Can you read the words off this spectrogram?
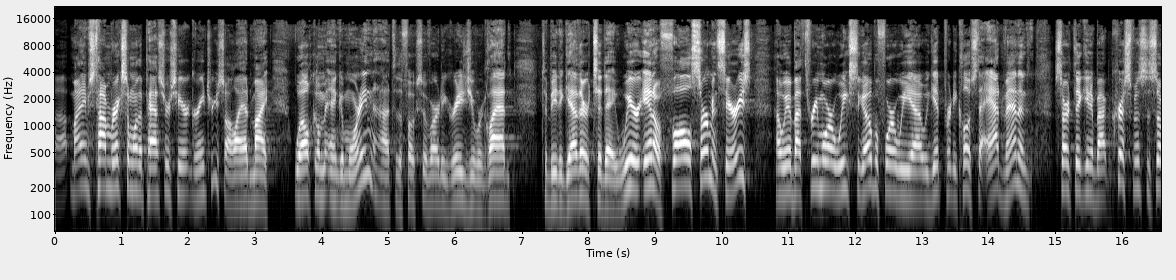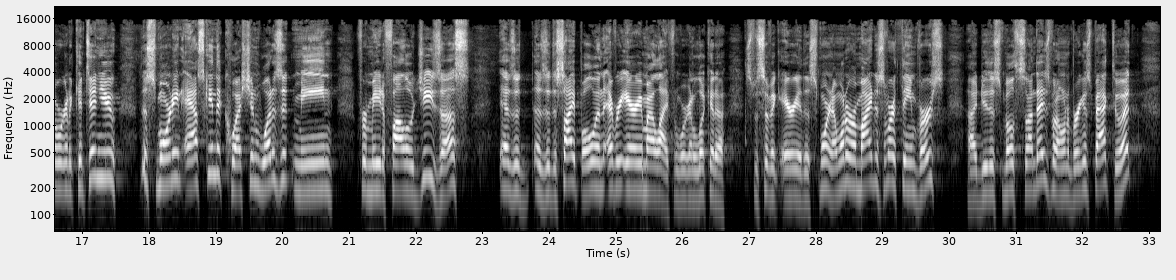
Uh, my is Tom Ricks. I'm one of the pastors here at Green Tree, so I'll add my welcome and good morning uh, to the folks who have already greeted you. We're glad to be together today. We're in a fall sermon series. Uh, we have about three more weeks to go before we, uh, we get pretty close to Advent and start thinking about Christmas. And so we're going to continue this morning asking the question what does it mean for me to follow Jesus? As a, as a disciple in every area of my life. And we're going to look at a specific area this morning. I want to remind us of our theme verse. I do this both Sundays, but I want to bring us back to it.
